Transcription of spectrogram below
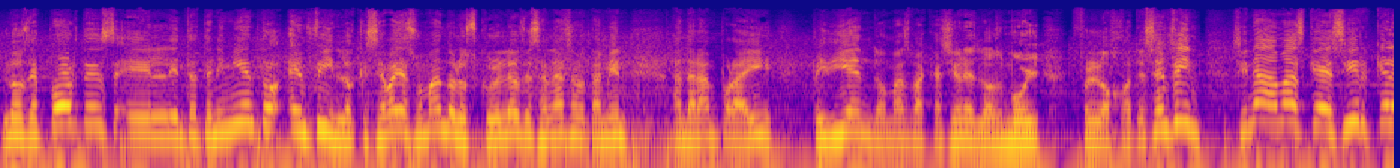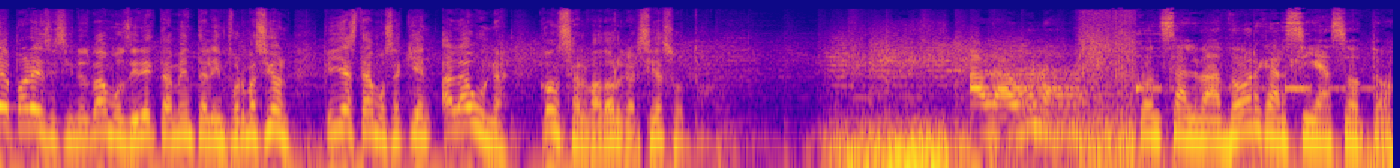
los deportes, el entretenimiento, en fin, lo que se vaya sumando. Los curuleos de San Lázaro también andarán por ahí pidiendo más vacaciones, los muy flojotes. En fin, sin nada más que decir, ¿qué le parece? Si nos vamos directamente a la información? Que ya estamos aquí en A la Una con Salvador García Soto. A la Una con Salvador García Soto.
